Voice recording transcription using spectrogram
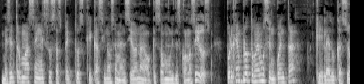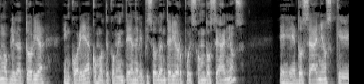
me centro más en estos aspectos que casi no se mencionan o que son muy desconocidos. Por ejemplo, tomemos en cuenta que la educación obligatoria en Corea, como te comenté en el episodio anterior, pues son 12 años. Eh, 12 años que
